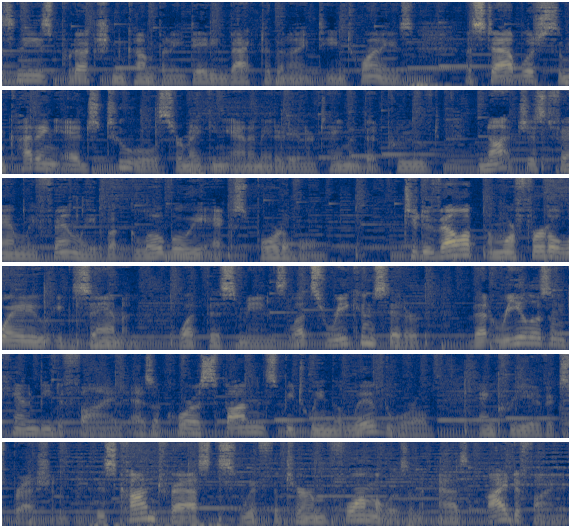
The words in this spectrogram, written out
Disney's production company, dating back to the 1920s, established some cutting edge tools for making animated entertainment that proved not just family friendly, but globally exportable. To develop a more fertile way to examine what this means, let's reconsider that realism can be defined as a correspondence between the lived world and creative expression. This contrasts with the term formalism as I define it,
